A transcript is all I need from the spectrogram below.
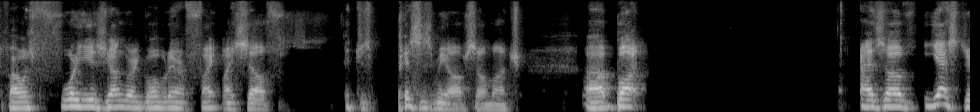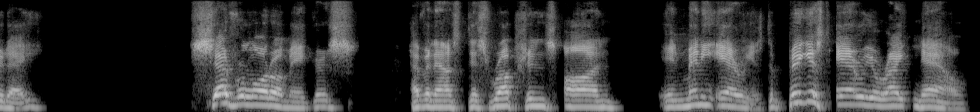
if I was 40 years younger, I'd go over there and fight myself. It just pisses me off so much. Uh, but as of yesterday, several automakers have announced disruptions on in many areas. The biggest area right now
